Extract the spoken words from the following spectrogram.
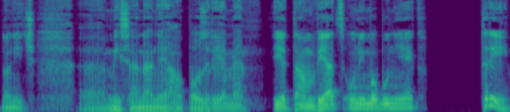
No nič, e, my sa na neho pozrieme. Je tam viac unimobuniek? Tri.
